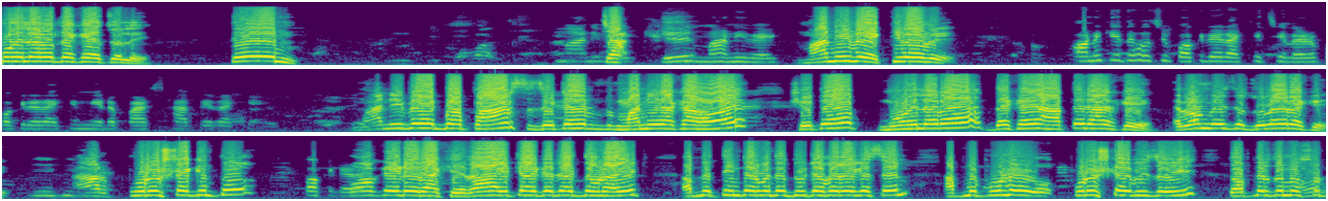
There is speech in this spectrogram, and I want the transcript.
মহিলারা দেখায় চলে। তিন। মানি ব্যাগ মানি ব্যাগ কীভাবে? অনেকে তো হচ্ছে পকেটে রাখে ছেলেরা পকেটে রাখে মেয়েরা পার্স হাতে রাখে। মানি ব্যাগ বা পার্স যেটা মানি রাখা হয় সেটা মহিলারা দেখায় হাতে রাখে এবং এই যে ঝুলায় রাখে। আর পুরুষরা কিন্তু পকেটে পকেটে রাখে রাইট রাইট একদম রাইট আপনি তিনটার মধ্যে দুইটা বেড়ে গেছেন। আপনি পুরস্কার বিজয়ী। তো আপনার জন্য ছোট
